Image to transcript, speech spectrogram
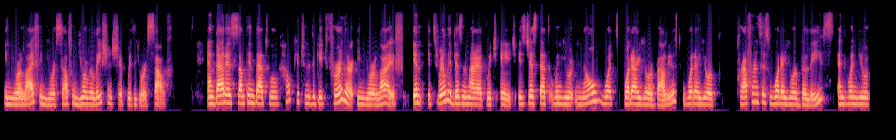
in your life, in yourself, in your relationship with yourself and that is something that will help you to navigate further in your life. And it really doesn't matter at which age. It's just that when you know what what are your values what are your preferences what are your beliefs and when you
